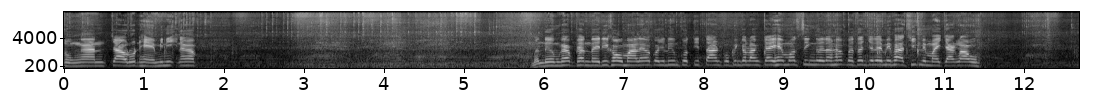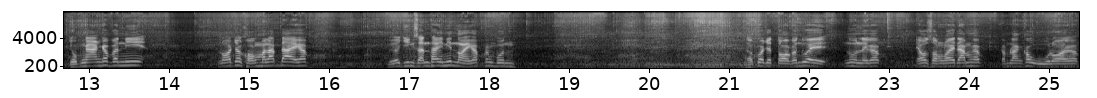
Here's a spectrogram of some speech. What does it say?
ส่งงานเจ้ารถแห่มินินะครับ เหมือนเดิมครับท่านใดที่เข้ามาแล้วก็อย่าลืมกดติดตามกดเป็นกำลังใจให้มอดซิ่งด้วยนะครับเพื่อท่านจะได้ไม่พลาดคลิปใหม่ๆจากเรา จบงานครับวันนี้รอเจ้าของมารับได้ครับ เหลือยิงสันไทยนิดหน่อยครับข้างบน แล้วก็จะต่อกันด้วยนู่นเลยครับ L 2 0 0ดำครับกำลังเข้าอู่รอยครับ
